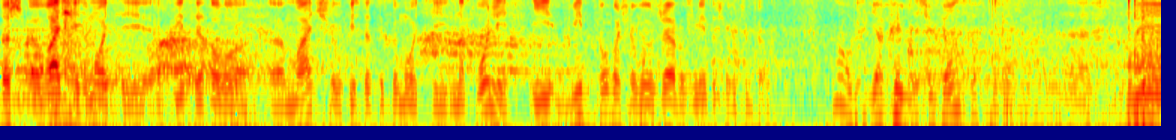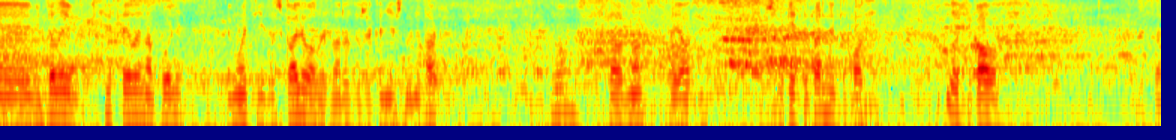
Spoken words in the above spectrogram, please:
Тож е, ваші емоції після того е, матчу, після цих емоцій на полі, і від того, що ви вже розумієте, що ви чемпіон. Ну, дякуємо за чемпіонство. Е, Ми віддали всі сили на полі, емоції зашкалювали, зараз вже, звісно, не так. Ну, все одно приємно, що такий суперник попався. Було цікаво. Все.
